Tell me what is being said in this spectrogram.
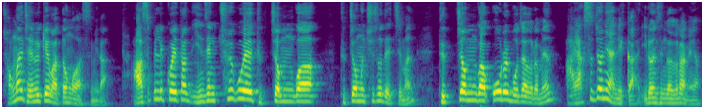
정말 재밌게 봤던 것 같습니다. 아스필리코에타 인생 최고의 득점과 득점은 취소됐지만 득점과 골을 보자 그러면 아약스전이 아닐까 이런 생각을 하네요.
